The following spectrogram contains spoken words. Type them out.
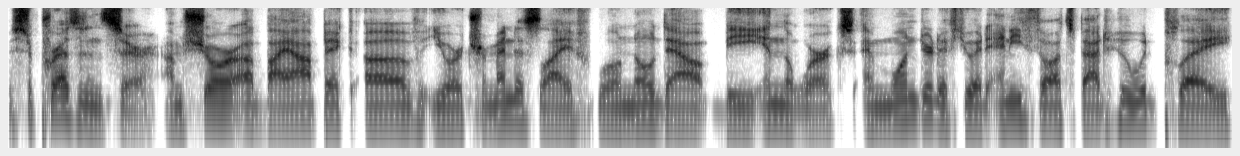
Mr. President, sir, I'm sure a biopic of your tremendous life will no doubt be in the works and wondered if you had any thoughts about who would play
